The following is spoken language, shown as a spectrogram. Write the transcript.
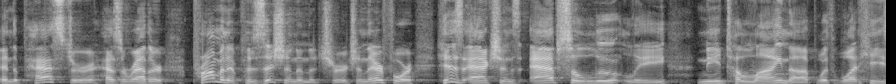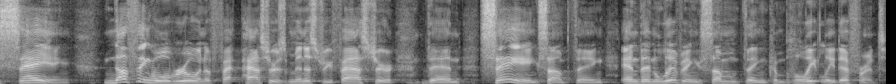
And the pastor has a rather prominent position in the church, and therefore his actions absolutely need to line up with what he's saying. Nothing will ruin a fa- pastor's ministry faster than saying something and then living something completely different.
